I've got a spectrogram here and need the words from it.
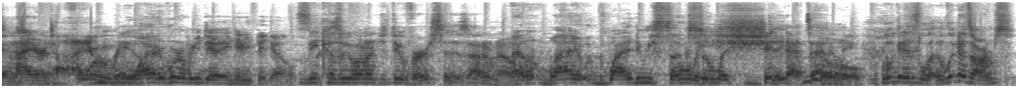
the entire anime. time. For real. Why were we doing anything else? because we wanted to do verses. I don't know. I don't. Why? Why do we suck Holy so much shit, dick? that's No. anime. Look at his look at his arms.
